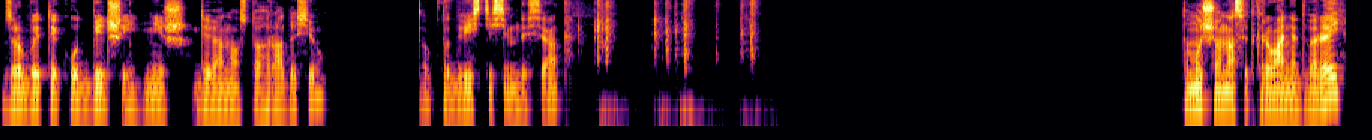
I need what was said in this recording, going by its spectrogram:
зробити кут більший, ніж 90 градусів, тобто 270. Тому що у нас відкривання дверей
